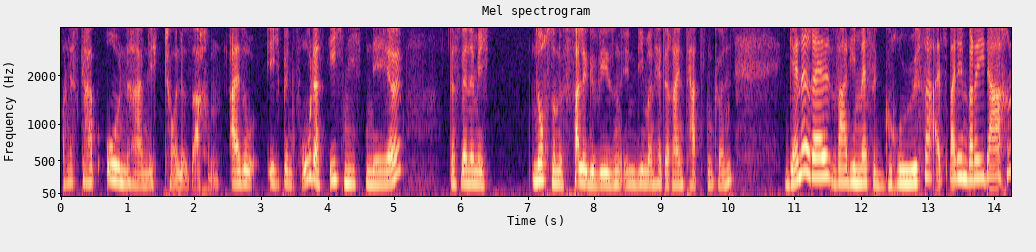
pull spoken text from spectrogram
Und es gab unheimlich tolle Sachen. Also ich bin froh, dass ich nicht nähe. Das wäre nämlich noch so eine Falle gewesen, in die man hätte reintapsen können. Generell war die Messe größer als bei den Bredachen.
